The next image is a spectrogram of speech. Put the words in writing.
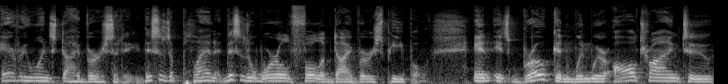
everyone's diversity. This is a planet, this is a world full of diverse people. And it's broken when we're all trying to,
